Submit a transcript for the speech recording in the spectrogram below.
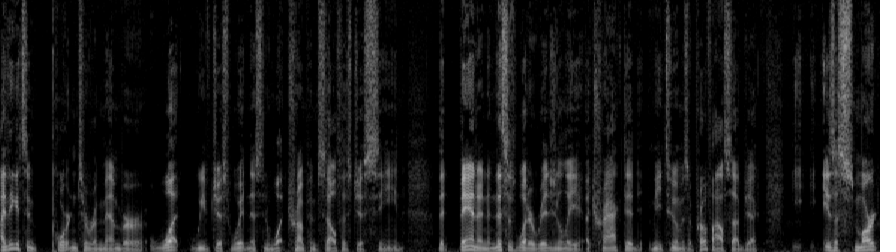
I think it's important to remember what we've just witnessed and what Trump himself has just seen that Bannon, and this is what originally attracted me to him as a profile subject, is a smart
